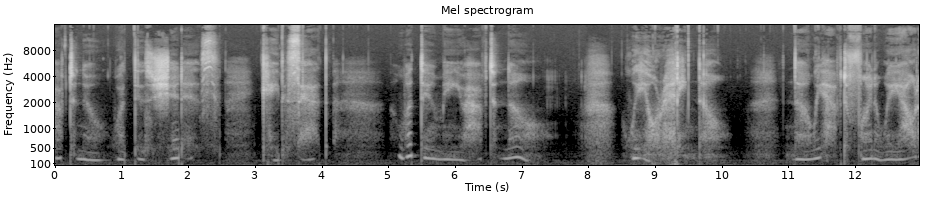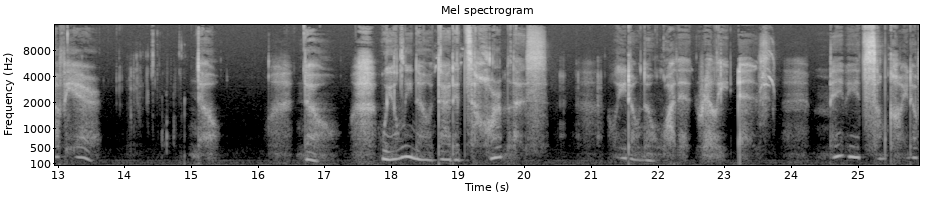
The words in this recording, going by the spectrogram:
have to know what this shit is, Kate said. What do you mean you have to know? We already know. Now we have to find a way out of here. No. No. We only know that it's harmless. We don't know what it really is. Maybe it's some kind of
